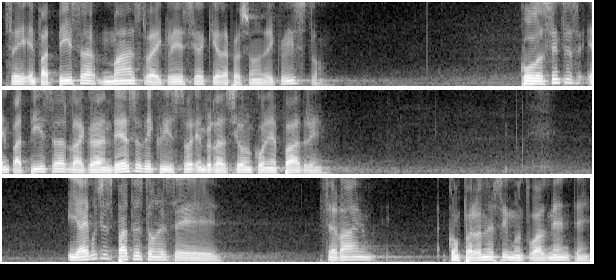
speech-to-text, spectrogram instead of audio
Se enfatiza más la iglesia que la persona de Cristo. Colosenses enfatiza la grandeza de Cristo en relación con el Padre. Y hay muchas partes donde se, se van comparándose mutuamente.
